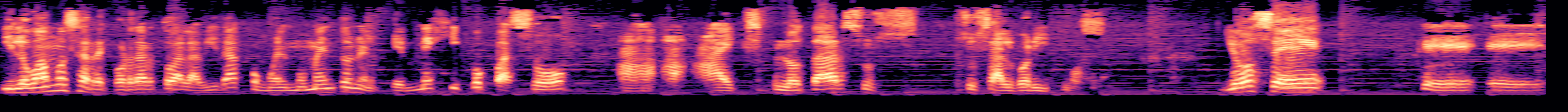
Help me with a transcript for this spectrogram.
y lo vamos a recordar toda la vida como el momento en el que México pasó a, a, a explotar sus, sus algoritmos. Yo sé que eh,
